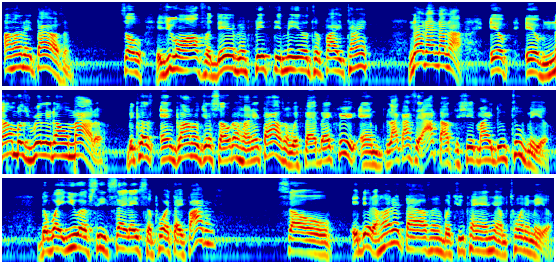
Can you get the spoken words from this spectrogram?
100,000. So is you gonna offer Devin 50 mil to fight Tank? No, no, no, no. If if numbers really don't matter, because Ngannou just sold a hundred thousand with Fatback Fury, and like I said, I thought the shit might do two mil. the way UFC say they support their fighters. So it did a hundred thousand, but you paying him twenty mil.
